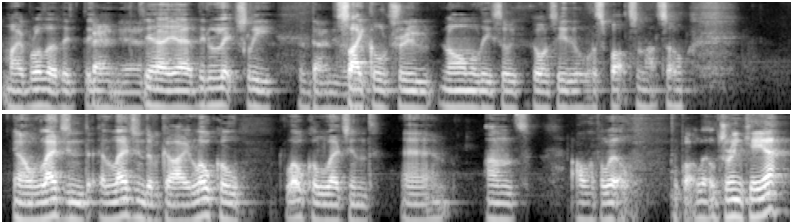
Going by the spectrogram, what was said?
my brother. They, they, Ben, yeah. yeah, yeah. They literally cycled through Normandy so he could go and see all the spots and that. So, you know, legend, a legend of a guy, local, local legend. Um, and I'll have a little. I've got a little drink here.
